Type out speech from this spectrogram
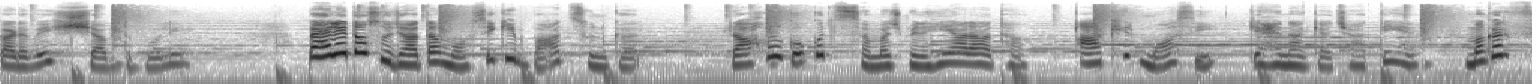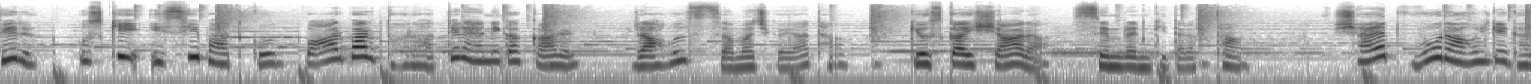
कड़वे शब्द बोले। पहले तो सुजाता मौसी की बात सुनकर राहुल को कुछ समझ में नहीं आ रहा था। आखिर मौसी कहना क्या चाहती है? मगर फिर उसकी इसी बात को बार बार दोहराते रहने का कारण राहुल समझ गया था कि उसका इशारा सिमरन की तरफ़ था। शायद वो राहुल के घर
